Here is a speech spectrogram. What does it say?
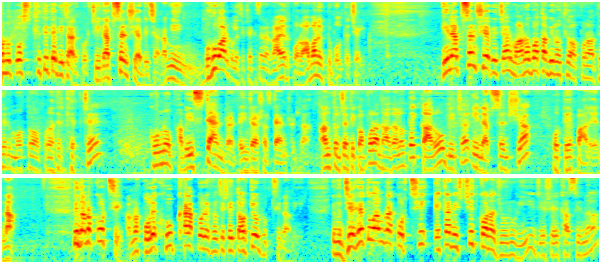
অনুপস্থিতিতে বিচার করছি ইন অ্যাবসেন্সিয়া বিচার। আমি বহুবার বলেছি হাসিনা রায়ের পর আবার একটু বলতে চাই। ইন অ্যাবসেন্সিয়া বিচার মানবতা বিরোধী অপরাধের মতো অপরাধের ক্ষেত্রে কোনোভাবেই স্ট্যান্ডার্ড ইন্টারন্যাশনাল স্ট্যান্ডার্ড না। আন্তর্জাতিক অপরাধ আদালতে কারও বিচার ইন অ্যাবসেন্সিয়া হতে পারে না। কিন্তু আমরা করছি, আমরা করে খুব খারাপ করে ফেলছি, সেই তর্কেও ঢুকছি না আমি। কিন্তু যেহেতু আমরা করছি, এটা নিশ্চিত করা জরুরি যে শেখ হাসিনা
